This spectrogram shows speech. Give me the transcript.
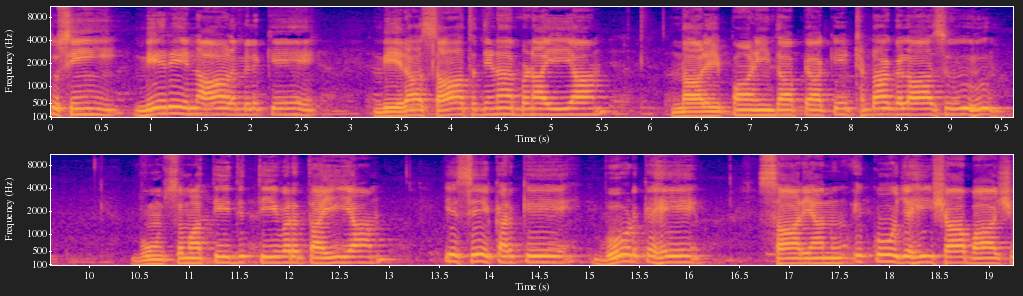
ਤੁਸੀਂ ਮੇਰੇ ਨਾਲ ਮਿਲ ਕੇ ਮੇਰਾ ਸਾਥ ਦੇਣਾ ਬਣਾਈ ਆ ਨਾਲੇ ਪਾਣੀ ਦਾ ਪਿਆ ਕੇ ਠੰਡਾ ਗਲਾਸ। ਬੂੰਦ ਸਮਾਤੀ ਦਿੱਤੀ ਵਰਤਾਈ ਆ ਇਸੇ ਕਰਕੇ ਬੋੜ ਕਹੇ, ਸਾਰਿਆਂ ਨੂੰ ਇੱਕੋ ਜਹੀ ਸ਼ਾਬਾਸ਼।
